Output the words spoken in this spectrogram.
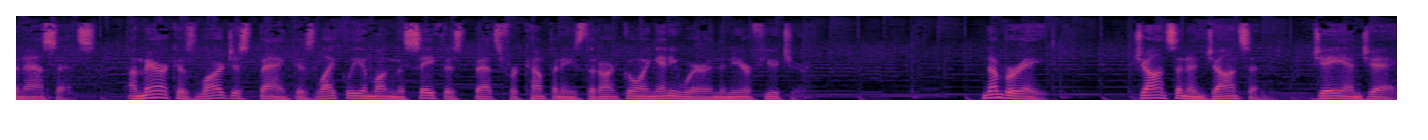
in assets, America's largest bank is likely among the safest bets for companies that aren't going anywhere in the near future. Number 8. Johnson & Johnson, J&J.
